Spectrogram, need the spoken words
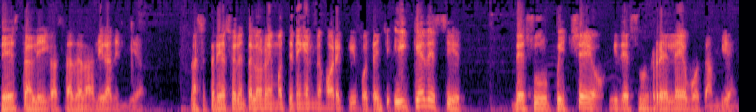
de esta liga, o sea, de la liga de invierno. Las estrellas orientales ahora mismo tienen el mejor equipo, Y qué decir de su picheo y de su relevo también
